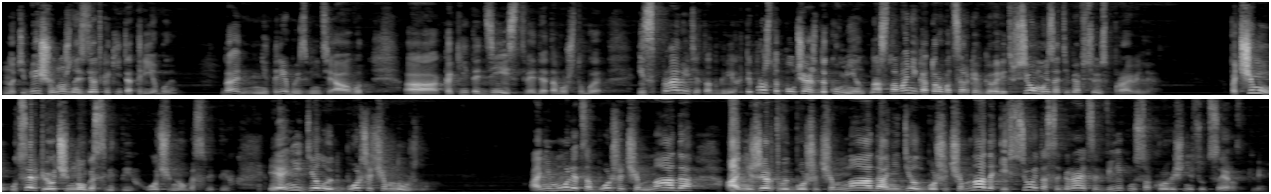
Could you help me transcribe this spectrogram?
но тебе еще нужно сделать какие-то требы, да, не требуй, извините, а вот а, какие-то действия для того, чтобы исправить этот грех, ты просто получаешь документ, на основании которого церковь говорит, все, мы за тебя все исправили. Почему? У церкви очень много святых, очень много святых, и они делают больше, чем нужно. Они молятся больше, чем надо, они жертвуют больше, чем надо, они делают больше, чем надо, и все это собирается в великую сокровищницу церкви.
